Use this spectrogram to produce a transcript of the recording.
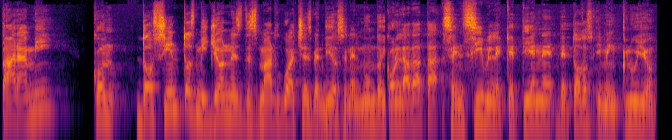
Para mí, con 200 millones de smartwatches vendidos en el mundo y con la data sensible que tiene de todos, y me incluyo,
